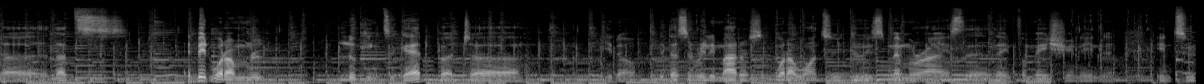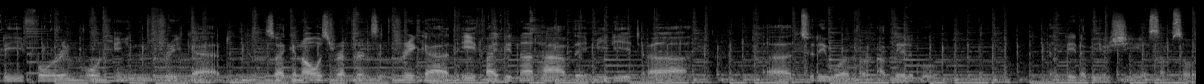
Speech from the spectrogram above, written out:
uh, that's a bit what I'm looking to get. But uh, you know it doesn't really matter so what I want to do is memorize the, the information in in 2D for import in FreeCAD so I can always reference it in FreeCAD if I did not have the immediate uh, uh, 2D work available in DWG or some sort.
